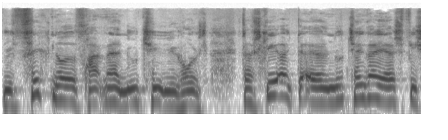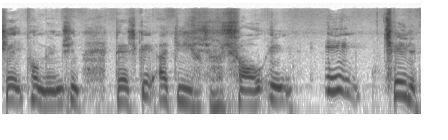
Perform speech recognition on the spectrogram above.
Vi fik noget frem af nutidig kunst. Der sker, der, øh, nu tænker jeg specielt på München, der sker, at de sov ind, ind til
